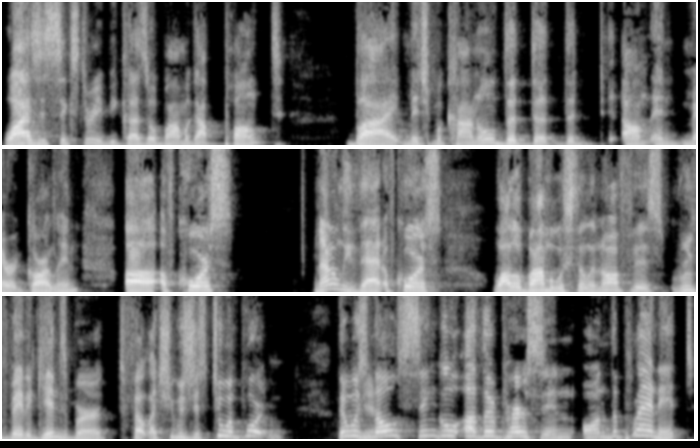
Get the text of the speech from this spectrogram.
Why is it six three? Because Obama got punked by Mitch McConnell, the the the um and Merrick Garland. Uh, of course, not only that, of course, while Obama was still in office, Ruth Bader Ginsburg felt like she was just too important. There was Yeah. no single other person on the planet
